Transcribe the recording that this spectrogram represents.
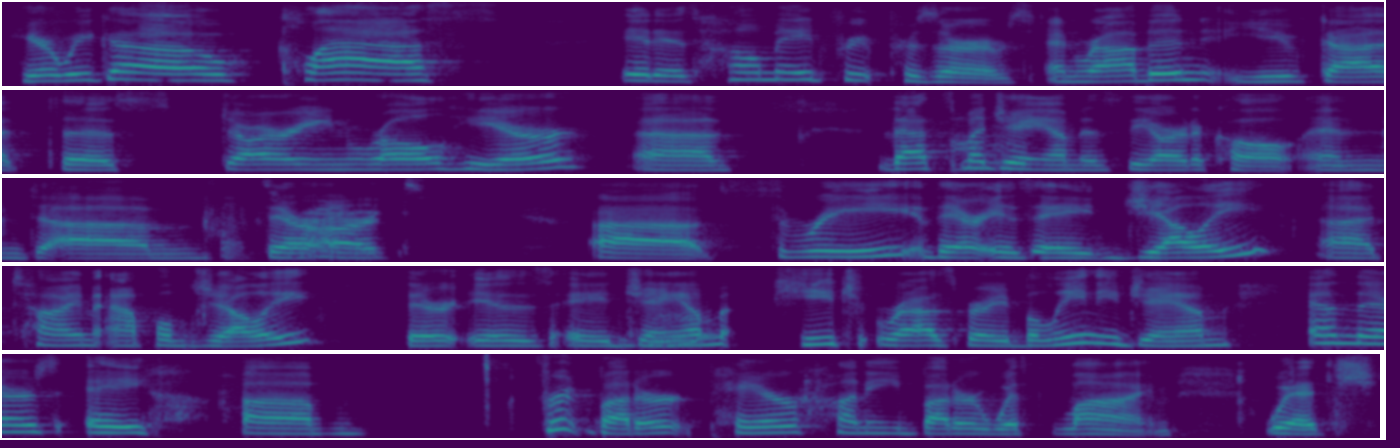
Here we go. Class. It is homemade fruit preserves. And Robin, you've got the starring role here. Uh, that's my jam is the article and um, there right. are uh, three there is a jelly uh, thyme apple jelly there is a mm-hmm. jam mm-hmm. peach raspberry bellini jam and there's a um, fruit butter pear honey butter with lime which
